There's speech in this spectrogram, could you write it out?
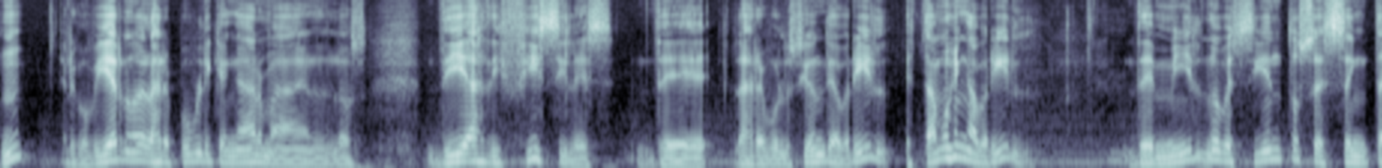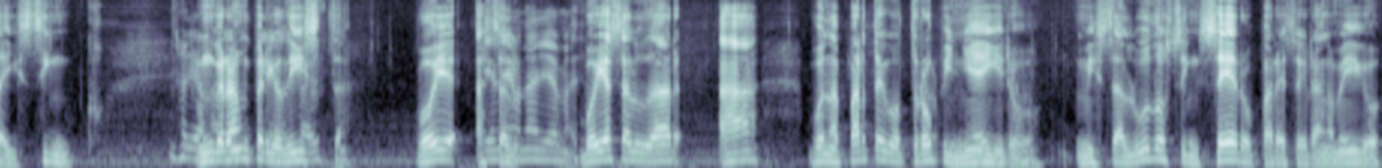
El gobierno de la República en armas en los días difíciles de la Revolución de Abril. Estamos en abril de 1965. Un gran periodista. Voy a, voy a saludar a Bonaparte Gotró Piñeiro. Mi saludo sincero para ese gran amigo.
